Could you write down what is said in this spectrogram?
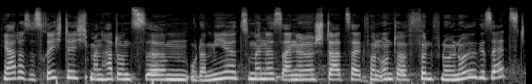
Ja, das ist richtig. Man hat uns, ähm, oder mir zumindest, eine Startzeit von unter 5.00 gesetzt.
